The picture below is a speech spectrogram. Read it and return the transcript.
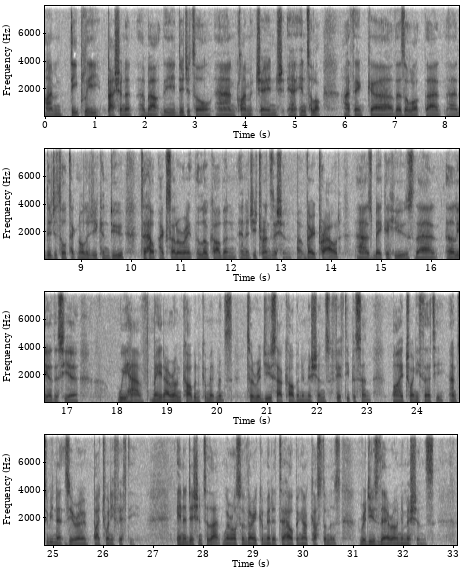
I'm deeply passionate about the digital and climate change uh, interlock. I think uh, there's a lot that uh, digital technology can do to help accelerate the low carbon energy transition. Uh, very proud as Baker Hughes that earlier this year we have made our own carbon commitments to reduce our carbon emissions 50% by 2030 and to be net zero by 2050. In addition to that, we're also very committed to helping our customers reduce their own emissions.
